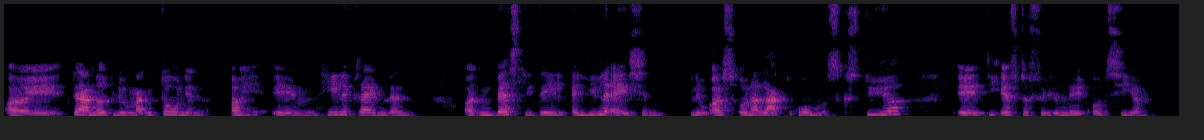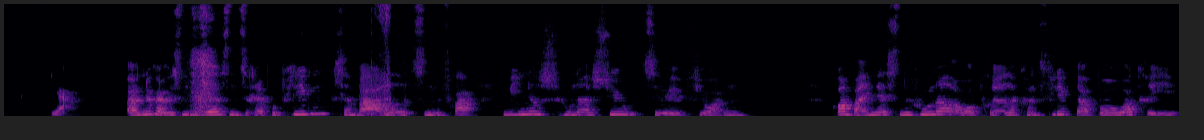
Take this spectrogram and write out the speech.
og øh, dermed blev Makedonien og øh, hele Grækenland og den vestlige del af Lilleasien blev også underlagt romersk styre øh, de efterfølgende årtier. Ja. Og nu går vi sådan videre sådan til republikken, som varede sådan fra minus 107 til 14. Rom var i næsten 100 år præget af konflikter og borgerkrige,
